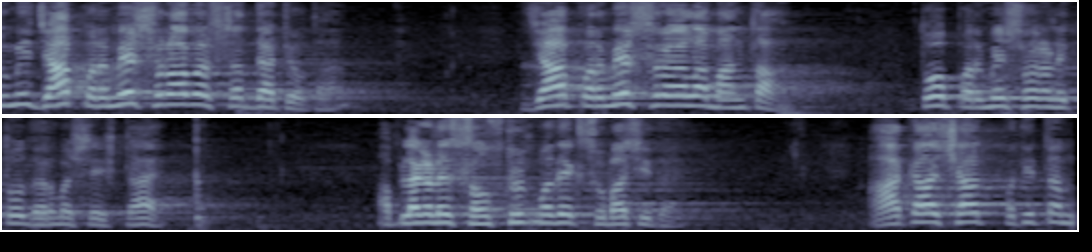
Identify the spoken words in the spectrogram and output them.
तुम्ही ज्या परमेश्वरावर श्रद्धा ठेवता ज्या परमेश्वराला मानता तो परमेश्वर आणि तो धर्मश्रेष्ठ आहे. आपल्याकडे संस्कृतमध्ये एक सुभाषित आहे. आकाशात पतितम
